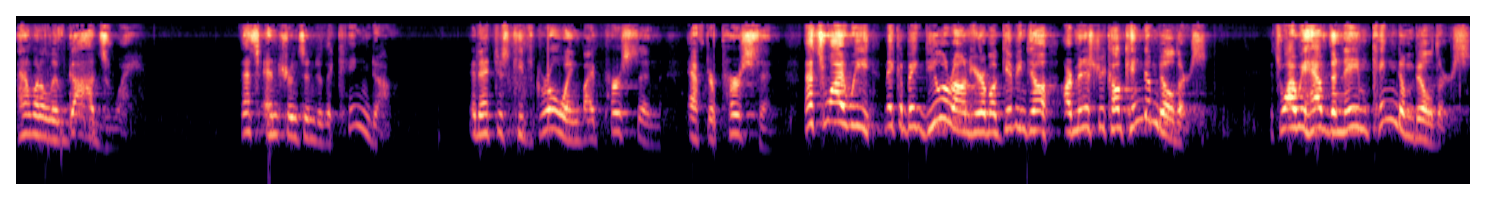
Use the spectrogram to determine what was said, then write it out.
I want to live God's way. That's entrance into the kingdom. And that just keeps growing by person after person. That's why we make a big deal around here about giving to our ministry called Kingdom Builders. It's why we have the name Kingdom Builders.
